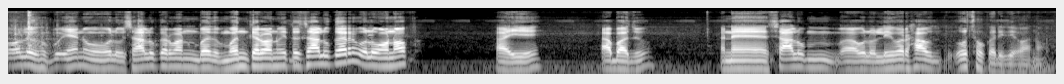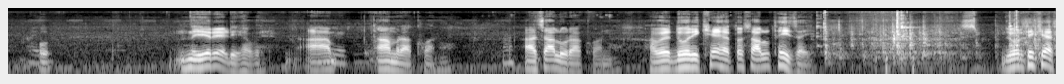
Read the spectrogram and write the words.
ઓલું એનું ઓલું ચાલુ કરવાનું બંધ બંધ કરવાનું એ તો ચાલુ કર ઓલું ઓન ઓફ હા એ આ બાજુ. અને ચાલુ ઓલો લીવર હાવ ઓછો કરી દેવાનો. એ. રેડી હવે. આમ આમ રાખવાનું. આ ચાલુ રાખવાનું. હવે દોરી ખેંચે તો ચાલુ થઈ જાય. જોરથી ખેસ.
